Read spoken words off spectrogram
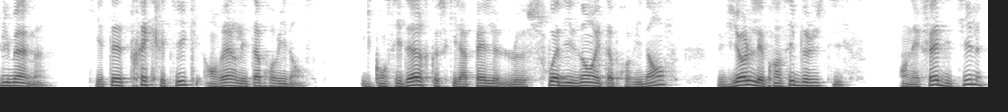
lui-même, qui était très critique envers l'État-providence. Il considère que ce qu'il appelle le soi-disant État-providence viole les principes de justice. En effet, dit-il,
